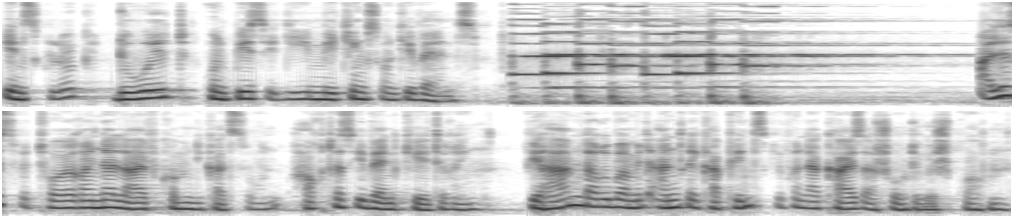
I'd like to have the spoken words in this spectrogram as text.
Ins Glück, Do It und BCD Meetings und Events. Alles wird teurer in der Live-Kommunikation, auch das Event-Catering. Wir haben darüber mit André Kapinski von der Kaiserschote gesprochen.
